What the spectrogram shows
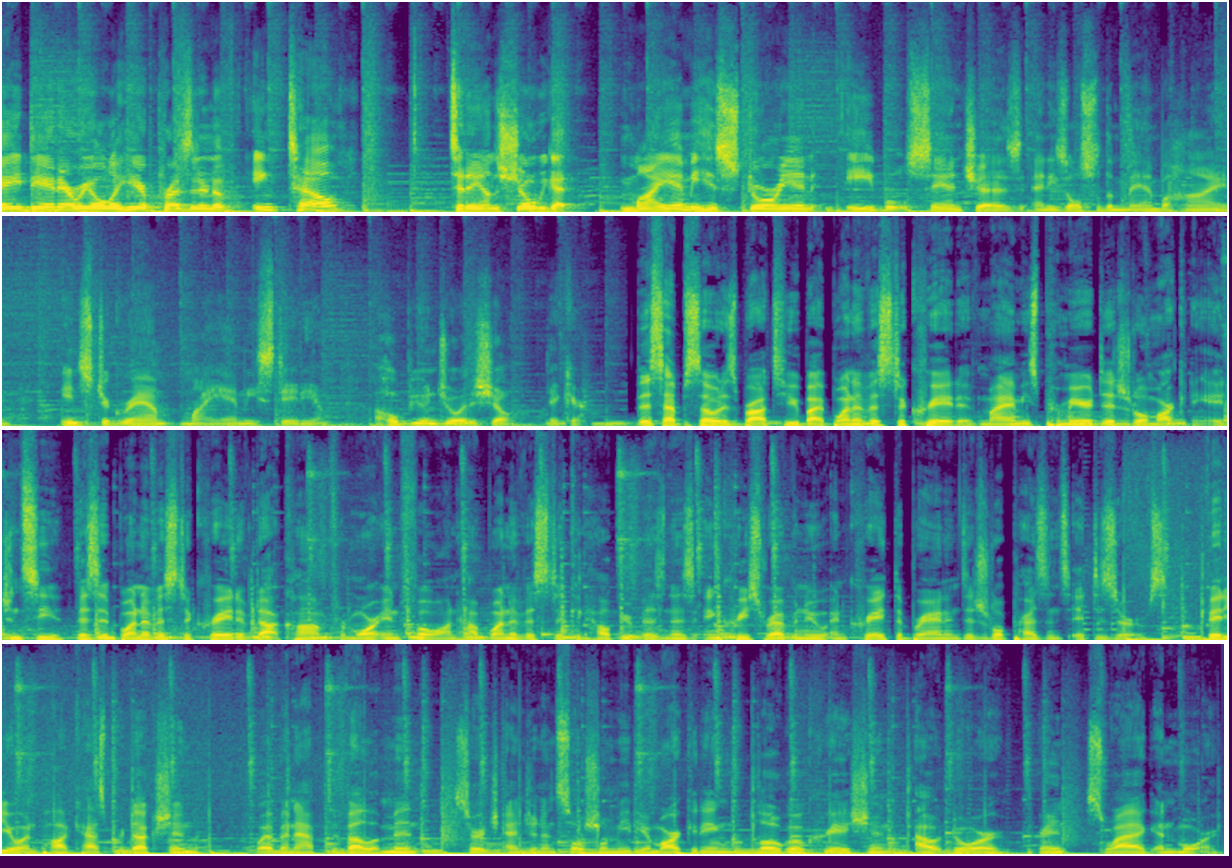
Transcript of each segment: Hey, Dan Arriola here, president of Inktel. Today on the show, we got Miami historian Abel Sanchez, and he's also the man behind Instagram Miami Stadium. I hope you enjoy the show. Take care. This episode is brought to you by Buena Vista Creative, Miami's premier digital marketing agency. Visit buenavistacreative.com for more info on how Buena Vista can help your business increase revenue and create the brand and digital presence it deserves. Video and podcast production, web and app development, search engine and social media marketing, logo creation, outdoor, print, swag, and more.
